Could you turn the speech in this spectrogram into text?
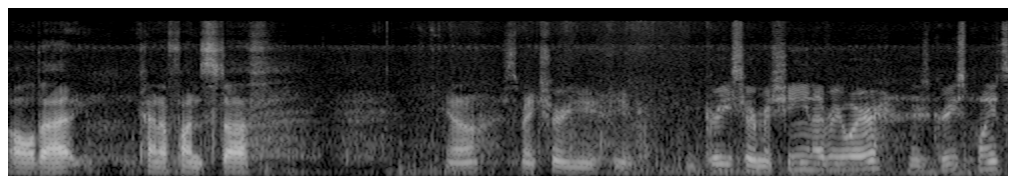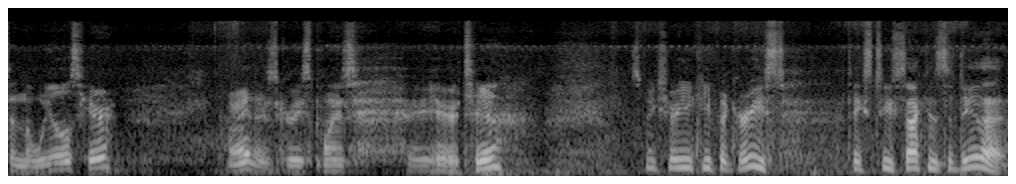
all that kind of fun stuff. You know, just make sure you, you grease your machine everywhere. There's grease points in the wheels here. All right, there's grease points right here too. Just make sure you keep it greased. It takes two seconds to do that.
